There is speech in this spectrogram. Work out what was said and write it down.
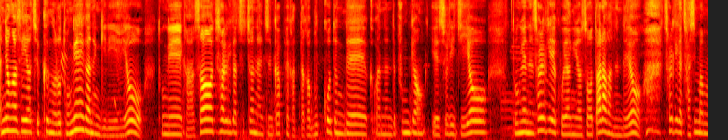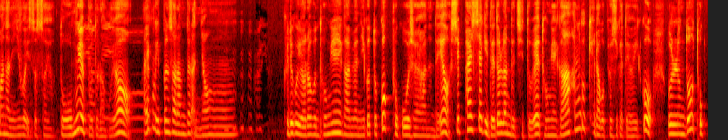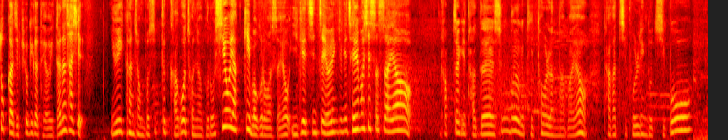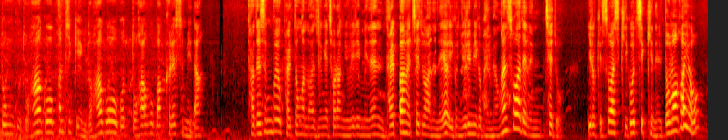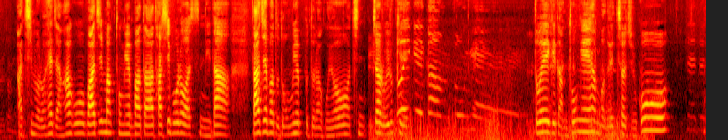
안녕하세요. 즉흥으로 동해에 가는 길이에요. 동해에 가서 설기가 추천해준 카페 갔다가 묵호등대 왔는데 풍경 예술이지요. 동해는 설기의 고향이어서 따라갔는데요. 설기가 자신만만한 이유가 있었어요. 너무 예쁘더라고요. 아이고 이쁜 사람들 안녕. 그리고 여러분 동해에 가면 이것도 꼭 보고 오셔야 하는데요. 18세기 네덜란드 지도에 동해가 한국해라고 표시가 되어 있고 울릉도 독도까지 표기가 되어 있다는 사실. 유익한 정보 습득하고 저녁으로 시오야끼 먹으러 왔어요. 이게 진짜 여행 중에 제일 맛있었어요. 갑자기 다들 승부욕이 불타올랐나 봐요. 다 같이 볼링도 치고 농구도 하고 펀치 게임도 하고 뭣도 하고 막 그랬습니다. 다들 승부욕 발동한 와중에 저랑 유리미는 달밤에 체조하는데요. 이건 유리미가 발명한 소화되는 체조. 이렇게 소화시키고 치킨을 또 먹어요. 아침으로 해장하고 마지막 동해바다 다시 보러 왔습니다. 낮에 봐도 너무 예쁘더라고요. 진짜로 이렇게 너에게 감동해 한번 외쳐주고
